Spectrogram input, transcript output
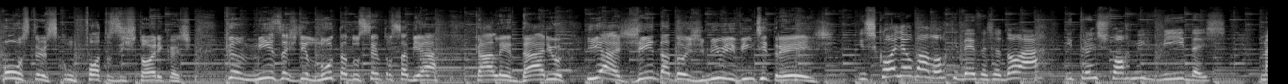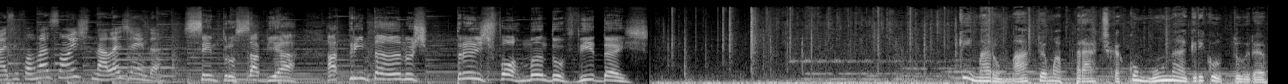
posters com fotos históricas, camisas de luta do Centro Sabiá, calendário e agenda 2023. Escolha o valor que deseja doar e transforme vidas. Mais informações na legenda. Centro Sabiá, há 30 anos transformando vidas. Queimar o mato é uma prática comum na agricultura,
